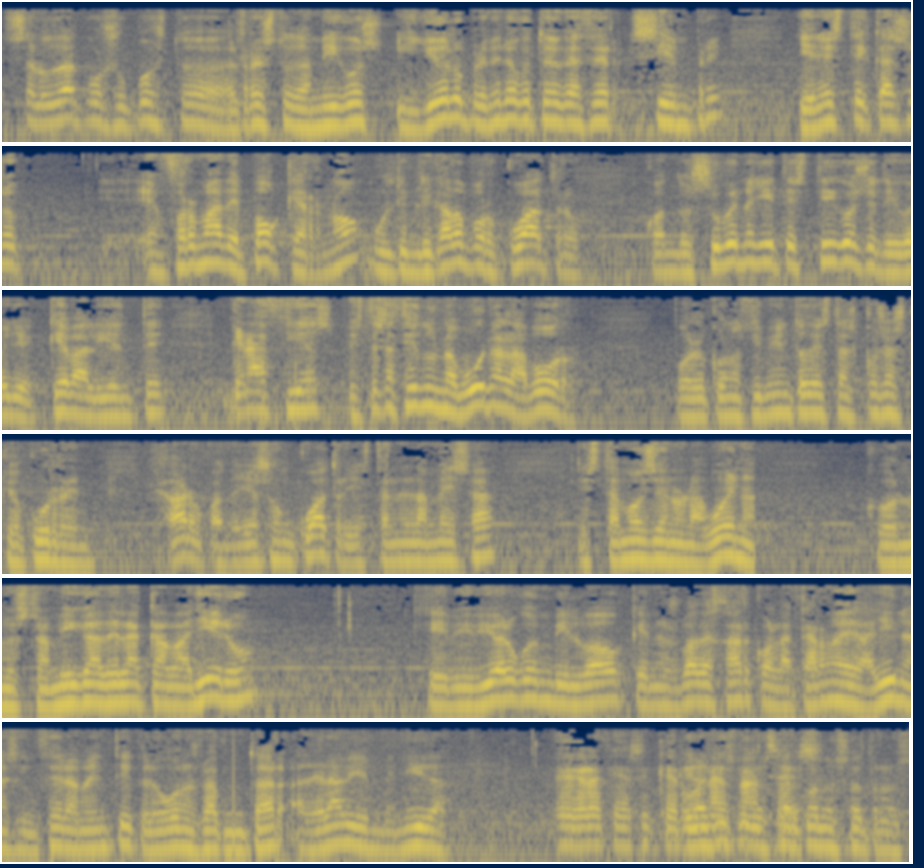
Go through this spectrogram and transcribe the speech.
saludar, por supuesto, al resto de amigos y yo lo primero que tengo que hacer siempre, y en este caso en forma de póker, ¿no? Multiplicado por cuatro cuando suben allí testigos, yo digo, oye, qué valiente, gracias, estás haciendo una buena labor por el conocimiento de estas cosas que ocurren. Claro, cuando ya son cuatro y están en la mesa, estamos de enhorabuena con nuestra amiga Adela Caballero, que vivió algo en Bilbao que nos va a dejar con la carne de gallina, sinceramente, y que luego nos va a contar. Adela, bienvenida. Eh, gracias, Iker. Gracias por estar con nosotros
